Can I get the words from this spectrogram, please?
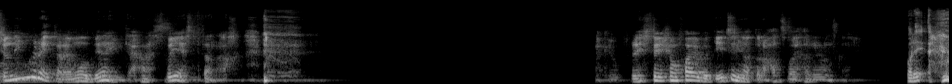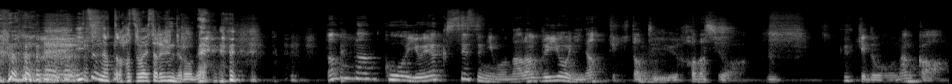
去年ぐらいからもう出ないみたいな話そういやしてたな。プレイステーション5っていつになったら発売されるんですかね？あれ？いつになったら発売されるんだろうね。だんだんこう予約せずにも並ぶようになってきたという話は聞くけど、なんか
